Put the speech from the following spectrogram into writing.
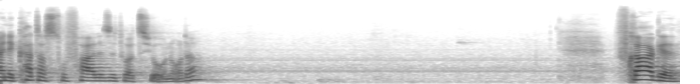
eine katastrophale Situation, oder? Frage,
